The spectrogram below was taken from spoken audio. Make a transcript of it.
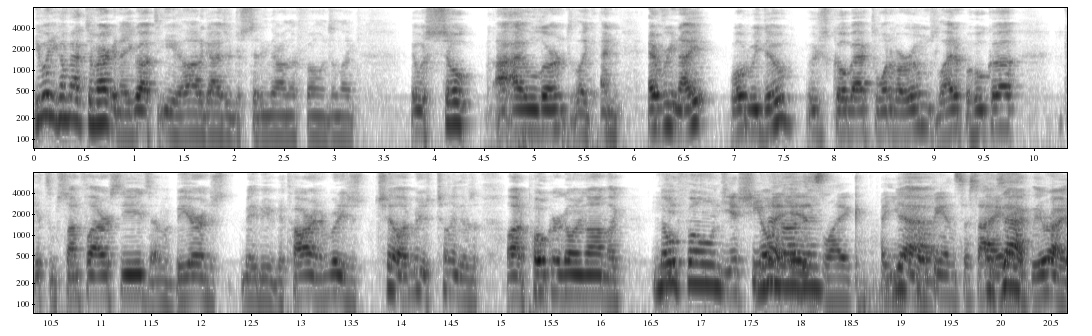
even when you come back to America now, you go out to eat, a lot of guys are just sitting there on their phones, and like, it was so. I, I learned like, and every night, what would we do? We just go back to one of our rooms, light up a hookah, get some sunflower seeds, have a beer, and just maybe a guitar, and everybody just chill. Everybody's just chilling. There was a lot of poker going on. Like no Ye- phones, Yeshiva no nothing. is like a Yeah, utopian society. Exactly right.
